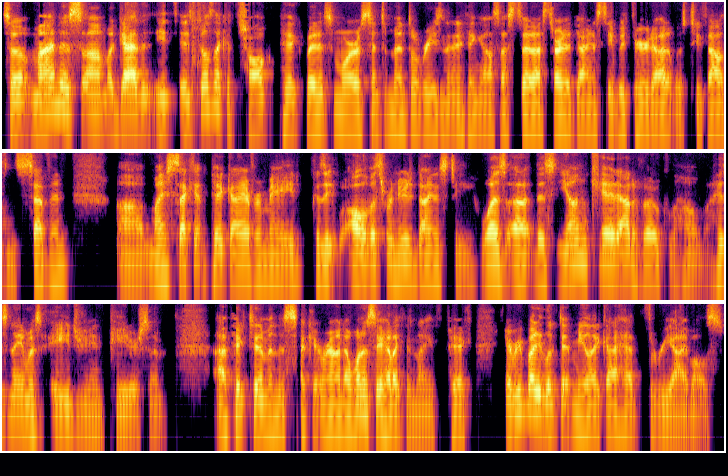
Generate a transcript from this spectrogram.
So mine is um, a guy that it, it, feels like a chalk pick, but it's more a sentimental reason than anything else. I said I started Dynasty. We figured out it was 2007. Uh, my second pick I ever made, because all of us were new to Dynasty, was uh, this young kid out of Oklahoma. His name was Adrian Peterson. I picked him in the second round. I want to say I had like the ninth pick. Everybody looked at me like I had three eyeballs.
